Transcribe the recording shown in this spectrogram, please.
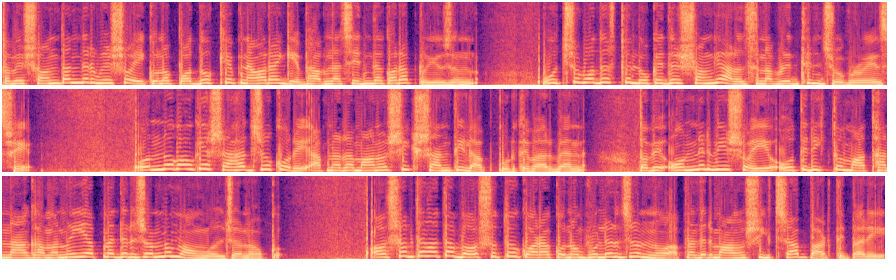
তবে সন্তানদের বিষয়ে কোনো পদক্ষেপ নেওয়ার আগে ভাবনা চিন্তা করা প্রয়োজন। উচ্চপদস্থ লোকেদের সঙ্গে আলোচনা বৃদ্ধির যোগ রয়েছে। অন্য কাউকে সাহায্য করে আপনারা মানসিক শান্তি লাভ করতে পারবেন। তবে অন্যের বিষয়ে অতিরিক্ত মাথা না ঘামানোই আপনাদের জন্য মঙ্গলজনক। অসাবধানতা বশত করা কোনো ভুলের জন্য আপনাদের মানসিক চাপ বাড়তে পারে।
